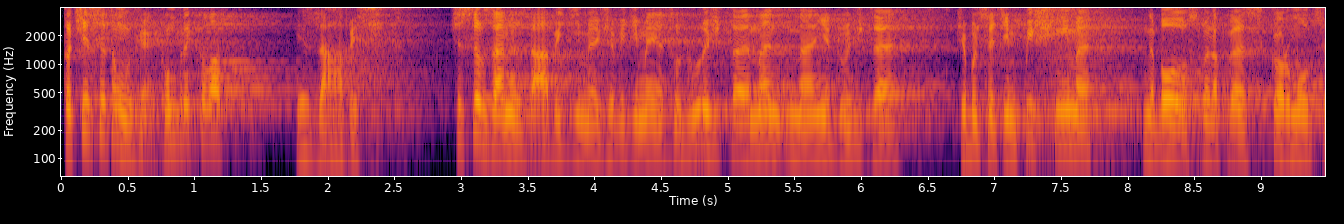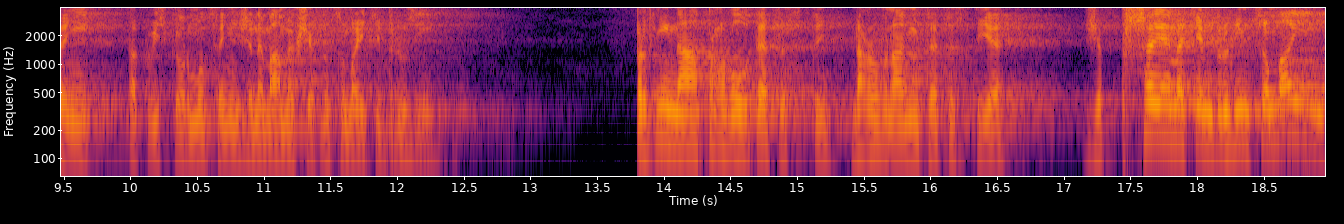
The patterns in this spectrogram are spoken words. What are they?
To, či se to může komplikovat, je závist. Že se to vzájemně závidíme, že vidíme něco důležité, méně důležité, že buď se tím pišníme, nebo jsme takové skormoucení, takový skormoucení, že nemáme všechno, co mají ti druzí. První nápravou té cesty, narovnání té cesty je, že přejeme těm druhým, co mají.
